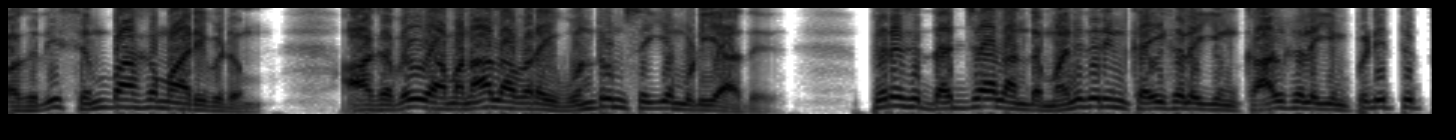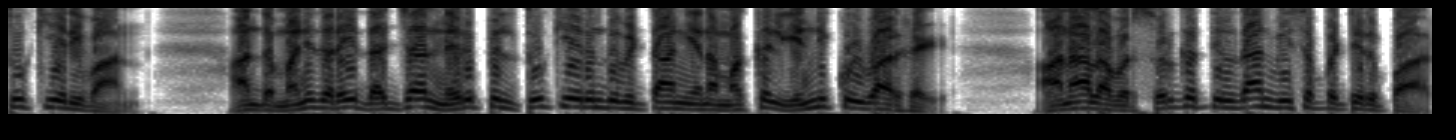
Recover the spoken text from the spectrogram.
பகுதி செம்பாக மாறிவிடும். ஆகவே அவனால் அவரை ஒன்றும் செய்ய முடியாது. பிறகு தஜ்ஜால் அந்த மனிதரின் கைகளையும் கால்களையும் பிடித்து தூக்கி எறிவான் அந்த மனிதரை தஜ்ஜால் நெருப்பில் தூக்கி எறிந்து விட்டான் என மக்கள் எண்ணிக்கொள்வார்கள். ஆனால் அவர் சொர்க்கத்தில்தான் வீசப்பட்டிருப்பார்.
